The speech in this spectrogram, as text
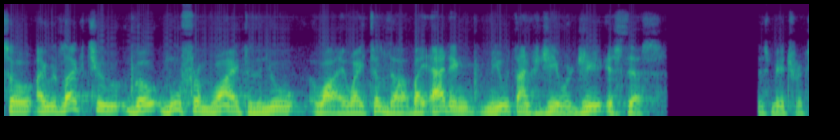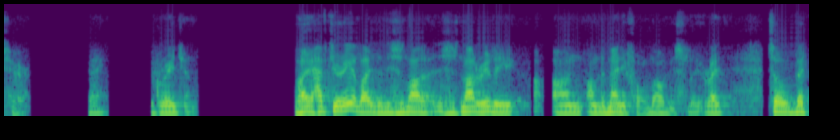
So I would like to go move from y to the new y, y tilde, by adding mu times g, where g is this, this matrix here, okay, the gradient. But I have to realize that this is not, this is not really on, on the manifold, obviously, right? So, but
